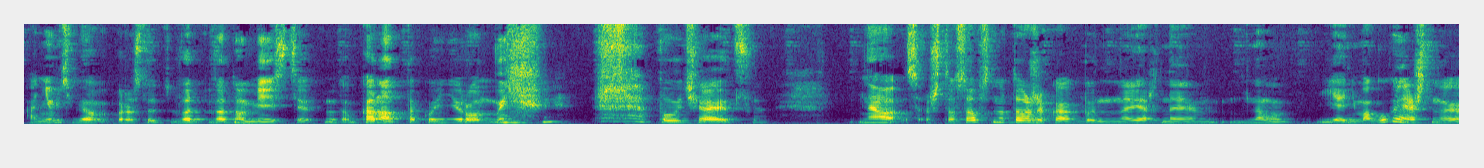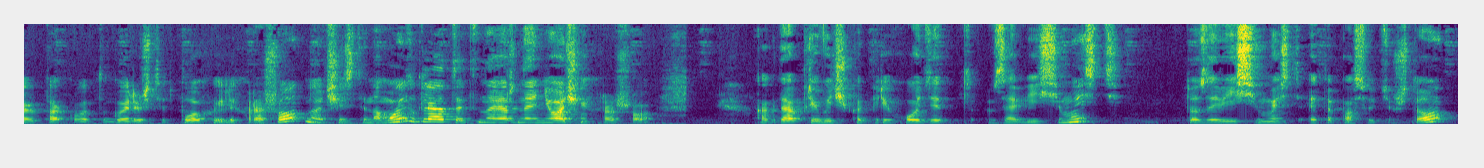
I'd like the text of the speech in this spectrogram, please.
они у тебя растут в, в одном месте. Ну, там канат такой нейронный получается. Но что, собственно, тоже как бы, наверное, ну, я не могу, конечно, так вот говорить, что это плохо или хорошо, но чисто на мой взгляд, это, наверное, не очень хорошо. Когда привычка переходит в зависимость, то зависимость это, по сути, что?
